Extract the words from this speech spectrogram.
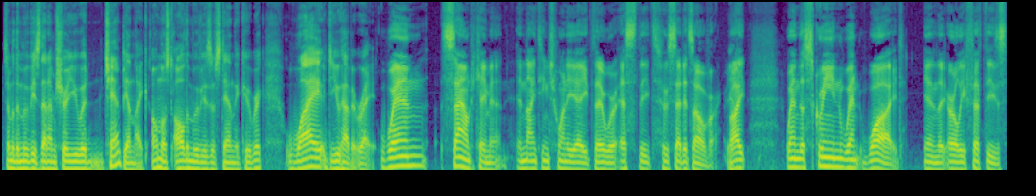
Some of the movies that I'm sure you would champion, like almost all the movies of Stanley Kubrick. Why do you have it right? when sound came in in 1928, there were aesthetes who said it's over, right? When the screen went wide in the early 50s,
